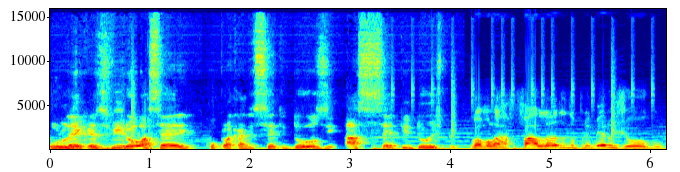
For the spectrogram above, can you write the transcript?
o Lakers virou a série com um placar de 112 a 102. Pedro. Vamos lá, falando do primeiro jogo,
